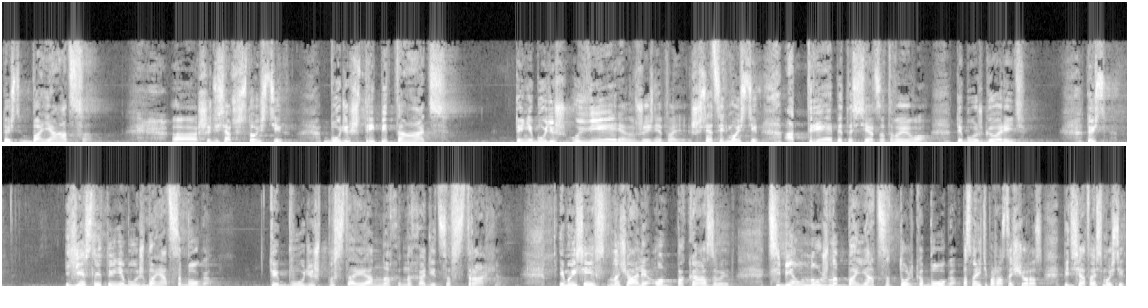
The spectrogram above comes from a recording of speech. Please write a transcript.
то есть бояться. 66 а, стих. Будешь трепетать. Ты не будешь уверен в жизни твоей. 67 стих. От трепета сердца твоего ты будешь говорить. То есть если ты не будешь бояться Бога, ты будешь постоянно находиться в страхе. И Моисей вначале, он показывает, тебе нужно бояться только Бога. Посмотрите, пожалуйста, еще раз, 58 стих.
